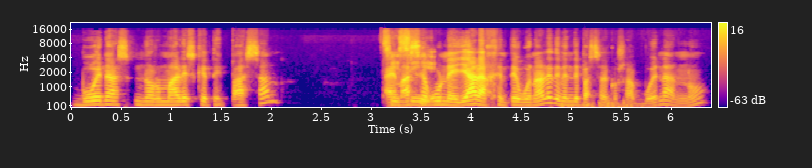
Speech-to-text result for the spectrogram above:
buenas, normales que te pasan. Además, según ella, a la gente buena le deben de pasar cosas buenas, ¿no?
